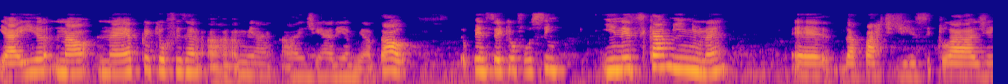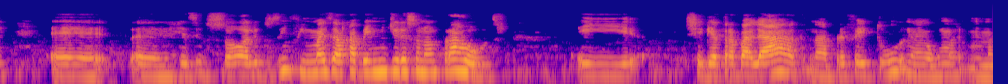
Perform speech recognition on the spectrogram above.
E aí, na, na época que eu fiz a, a minha a engenharia ambiental, eu pensei que eu fosse ir nesse caminho, né? É, da parte de reciclagem, é, é, resíduos sólidos, enfim, mas eu acabei me direcionando para outros. E cheguei a trabalhar na prefeitura, né, alguma, na,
